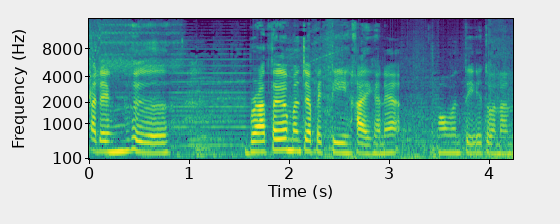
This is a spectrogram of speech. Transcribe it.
ประเด็นคือ บราเตอร์มันจะไปตีใครคะเนี่ยเอมันตีตัวนั้น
